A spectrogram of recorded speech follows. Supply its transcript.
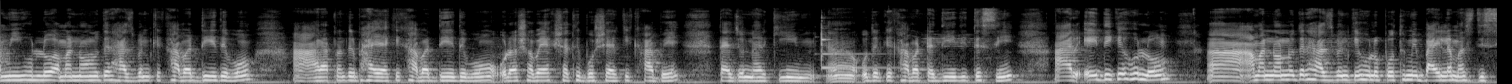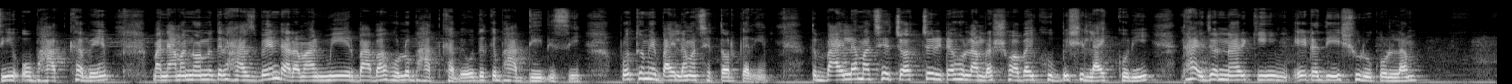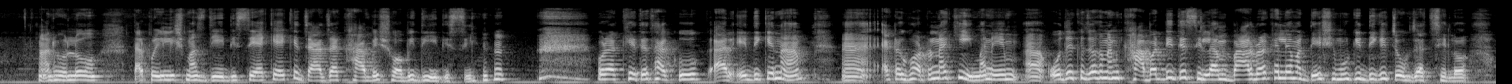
আমি হলো আমার ননদের হাজব্যান্ডকে খাবার দিয়ে দেব, আর আপনাদের ভাইয়াকে খাবার দিয়ে দেব। ওরা সবাই একসাথে বসে আর কি খাবে, তাই জন্য আর কি ওদেরকে খাবারটা দিয়ে দিতেছি। আর এইদিকে হলো আমার ননদের হাজব্যান্ডকে হলো প্রথমে বাইলা মাছ দিছি, ও ভাত খাবে। মানে আমার ননদের হাজব্যান্ড আর আমার মেয়ের বাবা হলো ভাত খাবে, ওদেরকে ভাত দিয়ে দিছি। প্রথমে বাইলা মাছের তরকারি। তো বাইলা মাছের চচ্চড়িটা হলো আমরা সবাই খুব বেশি লাইক করি, তাই জন্য আর কি, এটা দিয়ে শুরু করলাম। আর হলো তারপর ইলিশ মাছ দিয়ে দিছি। একে একে যা যা খাবে সবই দিয়ে দিছি। ওরা খেতে থাকুক। আর এদিকে না একটা ঘটনা কি মানে ওদেরকে যখন আমি খাবার দিতেছিলাম, বারবার খেলে আমার দেশি মুরগির দিকে চোখ যাচ্ছিল।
